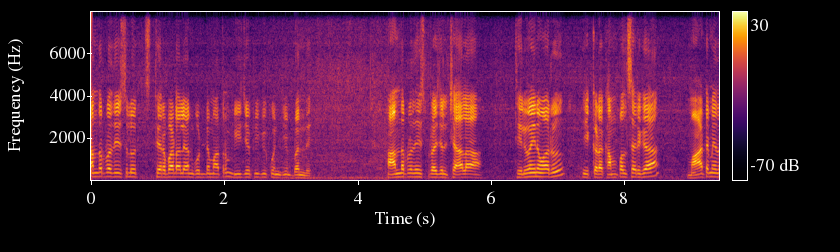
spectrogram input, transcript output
ఆంధ్రప్రదేశ్లో స్థిరపడాలి అనుకుంటే మాత్రం బీజేపీకి కొంచెం ఇబ్బంది. ఆంధ్రప్రదేశ్ ప్రజలు చాలా తెలివైన వారు. ఇక్కడ కంపల్సరిగా మాట మీద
